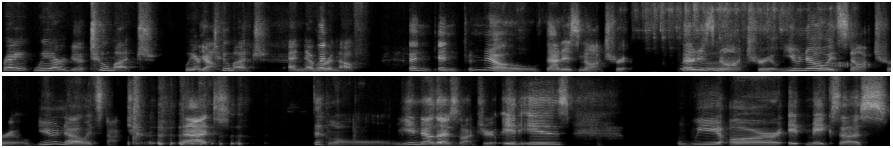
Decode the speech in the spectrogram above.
right? We are yeah. too much. We are yeah. too much and never but, enough. And and no, that is not true. That is not true. You know it's not true. You know it's not true. That oh, you know that's not true. It is we are it makes us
